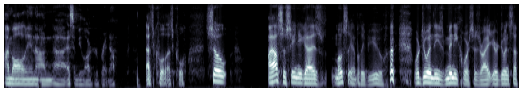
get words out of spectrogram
I'm all in on uh, SMB Law Group right now. That's cool. That's cool. So I also seen you guys, mostly I believe you, were doing these mini courses, right? You're doing stuff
